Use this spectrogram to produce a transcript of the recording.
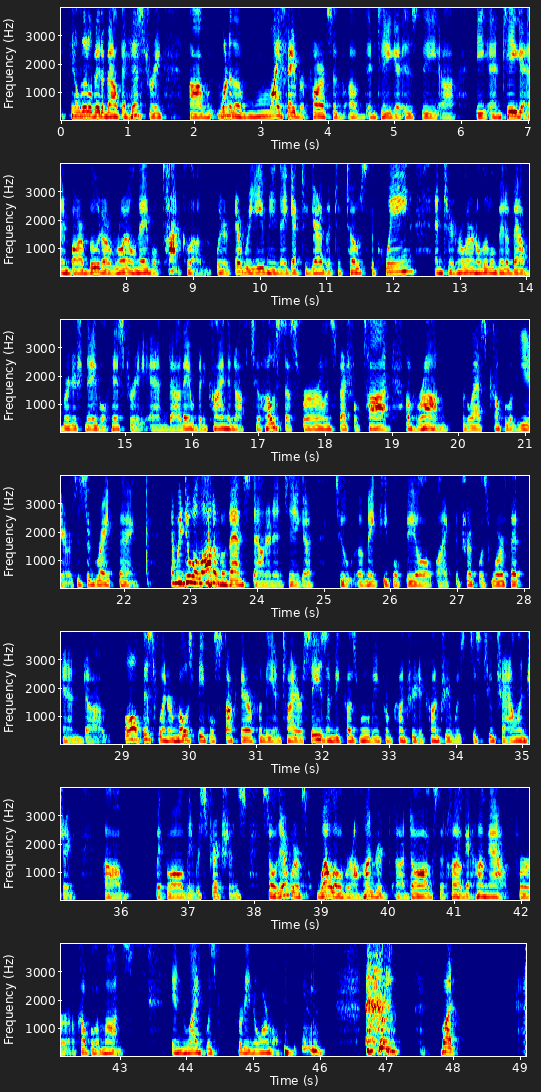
Speaking a little bit about the history, uh, one of the my favorite parts of, of Antigua is the uh, the Antigua and Barbuda Royal Naval Tot Club, where every evening they get together to toast the Queen and to learn a little bit about British naval history. And uh, they've been kind enough to host us for our own special tot of rum for the last couple of years. It's a great thing. And we do a lot of events down in Antigua to uh, make people feel like the trip was worth it and uh, all this winter, most people stuck there for the entire season because moving from country to country was just too challenging um, with all the restrictions. So there was well over 100 uh, dogs that hung out for a couple of months and life was pretty normal. but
